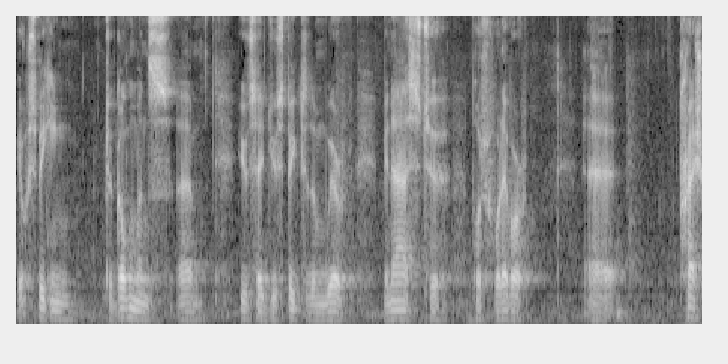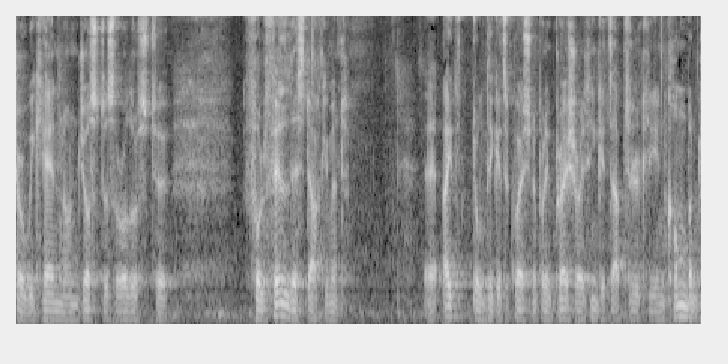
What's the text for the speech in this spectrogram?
you know, speaking to governments, um, you've said you speak to them. We're been asked to put whatever uh, pressure we can on justice or others to fulfil this document. Uh, I don't think it's a question of putting pressure. I think it's absolutely incumbent,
